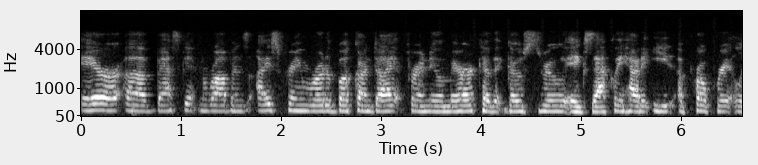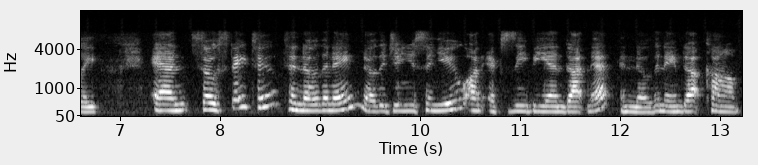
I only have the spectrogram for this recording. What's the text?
heir of Baskin and Robbins Ice Cream, wrote a book on Diet for a New America that goes through exactly how to eat appropriately and so stay tuned to Know the Name, Know the Genius in You on xzbn.net and knowthename.com.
